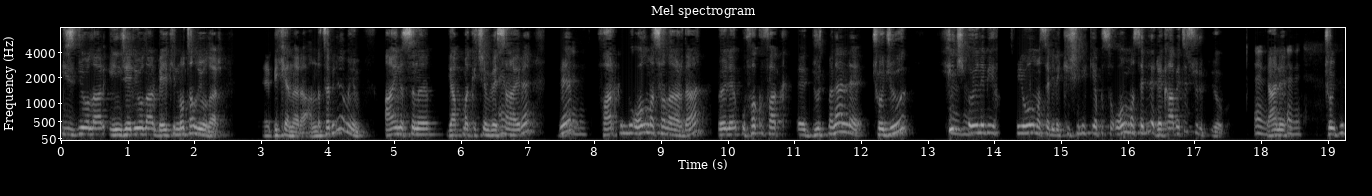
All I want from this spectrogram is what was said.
izliyorlar, inceliyorlar, belki not alıyorlar e, bir kenara. Anlatabiliyor muyum? Aynısını yapmak için Evet. vesaire ve Evet. farkında olmasalar da böyle ufak ufak e, dürtmelerle çocuğu Hı hiç hı. öyle bir şey olmasa bile, kişilik yapısı olmasa bile rekabete sürüklüyor bu. Evet. Yani Evet. çocuk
